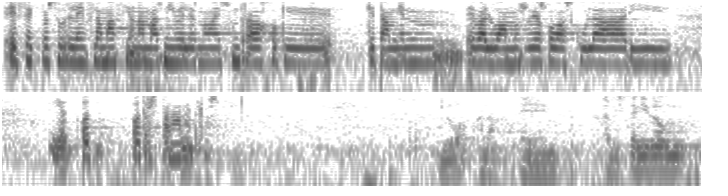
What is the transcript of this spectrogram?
efectos sobre la inflamación a más niveles. ¿no? Es un trabajo que, también evaluamos riesgo vascular y, otros parámetros. Y luego, Ana, habéis tenido un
